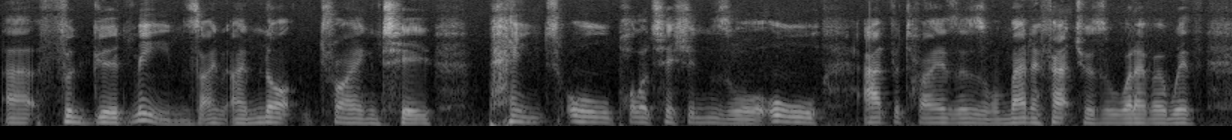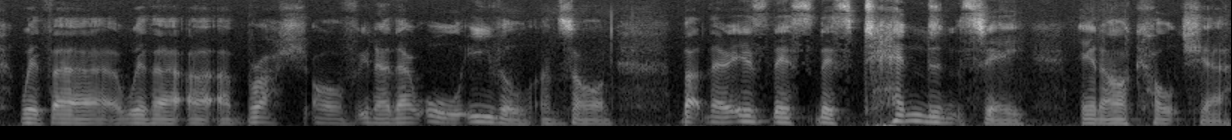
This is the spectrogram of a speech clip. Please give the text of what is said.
uh, for good means. I'm, I'm not trying to paint all politicians or all advertisers or manufacturers or whatever with with uh, with a, a, brush of you know they're all evil and so on. But there is this this tendency in our culture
